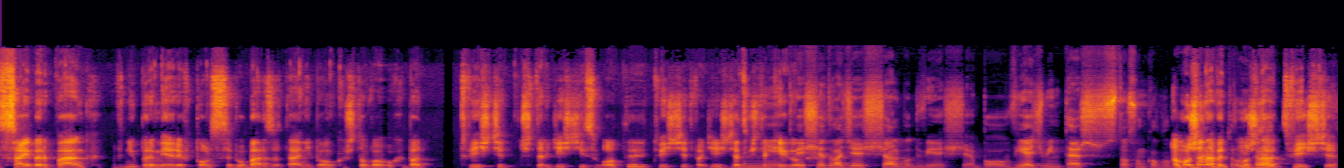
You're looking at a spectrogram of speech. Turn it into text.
Cyberpunk w dniu premiery w Polsce był bardzo tani, bo on kosztował chyba 240 zł, 220, coś Mniej, takiego. 220 albo 200, bo Wiedźmin też stosunkowo. A może nawet, trójka, może nawet 200.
